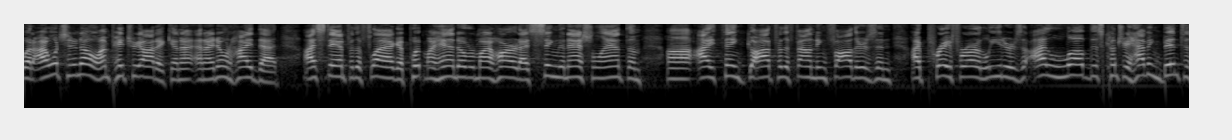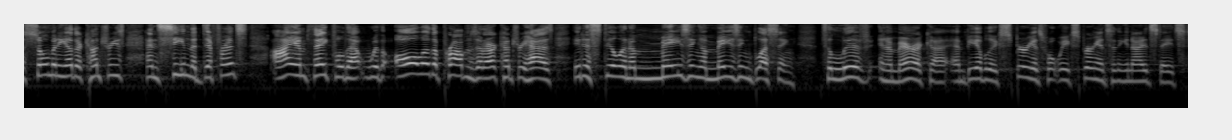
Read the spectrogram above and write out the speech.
but I want you to know I'm patriotic and I, and I don't hide that. I stand for the flag. I put my hand over my heart. I sing the national anthem. Uh, I thank God for the founding fathers and I pray for our leaders. I love this country. Having been to so many other countries and seen the difference, I am thankful that with all of the problems that our country has, it is still an amazing, amazing blessing to live in America and be able to experience what we experience in the United States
